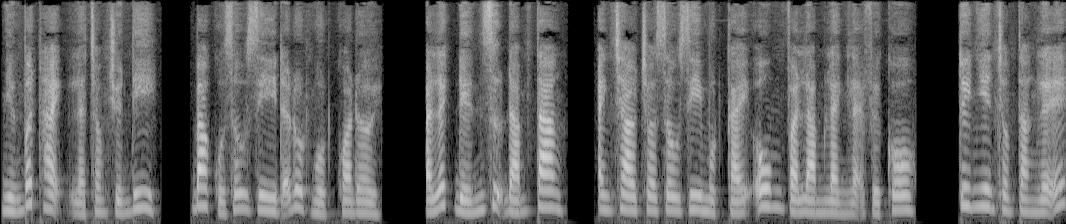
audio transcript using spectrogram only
nhưng bất hạnh là trong chuyến đi, ba của dâu di đã đột ngột qua đời. Alex đến dự đám tang, anh trao cho dâu di một cái ôm và làm lành lại với cô. Tuy nhiên trong tang lễ,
